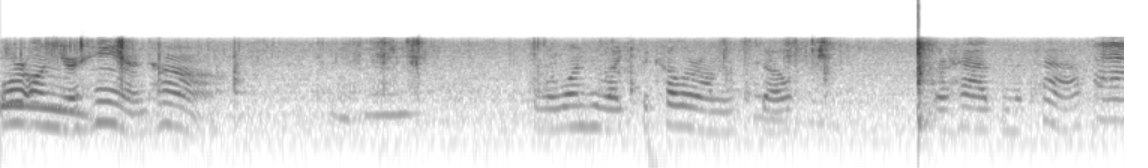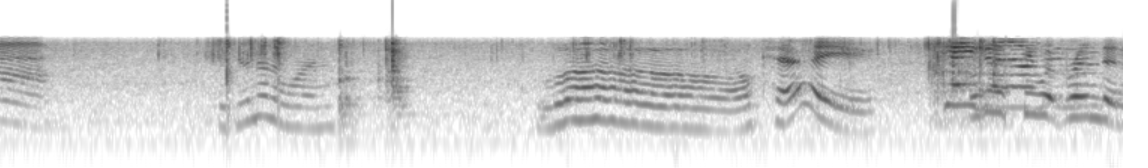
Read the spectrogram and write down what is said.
or on your hand, huh? For the one who likes to color on himself or has in the past. Ah. We do another one. Whoa, okay. Okay, We're going to see what Brendan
